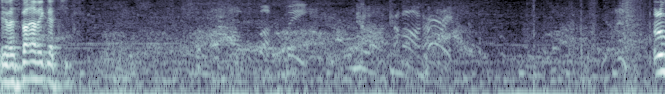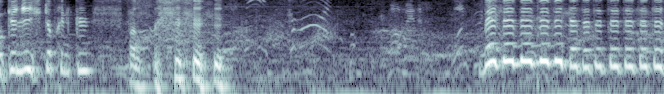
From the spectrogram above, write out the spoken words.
Et elle va se barrer avec la petite. Kenny, je t'ai pris le cul Pardon. Vite, vite, vite, vite, vite.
